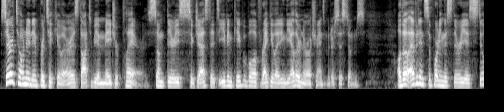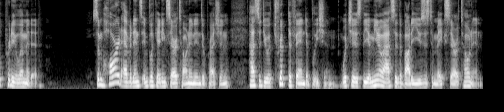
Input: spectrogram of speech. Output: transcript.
Serotonin in particular is thought to be a major player. Some theories suggest it's even capable of regulating the other neurotransmitter systems, although evidence supporting this theory is still pretty limited. Some hard evidence implicating serotonin in depression has to do with tryptophan depletion, which is the amino acid the body uses to make serotonin.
